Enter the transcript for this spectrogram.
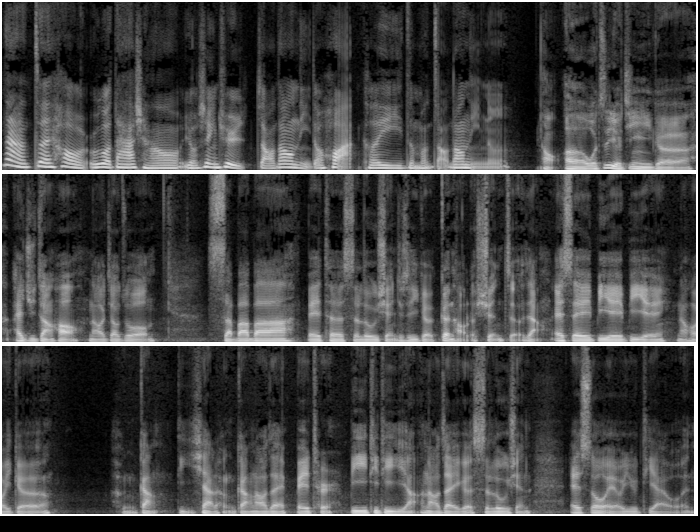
那最后，如果大家想要有兴趣找到你的话，可以怎么找到你呢？好，呃，我自己有经营一个 IG 账号，然后叫做。Sababa Better Solution 就是一个更好的选择，这样 S A B A B A，然后一个横杠底下的横杠，然后再 Better B E T T E R，然后再一个 Solution S O L U T I O N。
